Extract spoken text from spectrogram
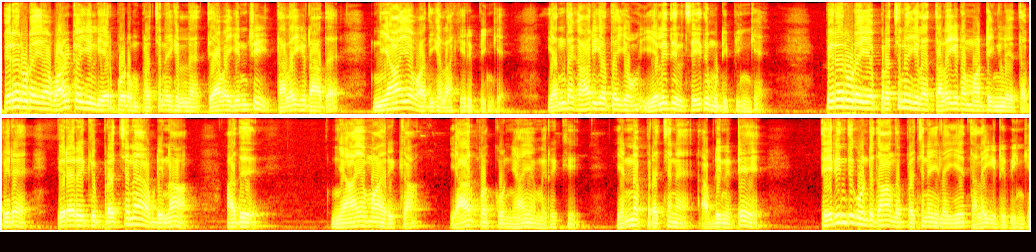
பிறருடைய வாழ்க்கையில் ஏற்படும் பிரச்சனைகளில் தேவையின்றி தலையிடாத நியாயவாதிகளாக இருப்பீங்க. எந்த காரியத்தையும் எளிதில் செய்து முடிப்பீங்க. பிறருடைய பிரச்சனைகளை தலையிட மாட்டீங்களே தவிர பிறருக்கு பிரச்சனை அப்படின்னா அது நியாயமாக இருக்கா? யார் பக்கம் நியாயம் இருக்குது என்ன பிரச்சனை? அப்படின்ட்டு தெரிந்து கொண்டு தான் அந்த பிரச்சனையிலேயே தலையிடுவீங்க.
